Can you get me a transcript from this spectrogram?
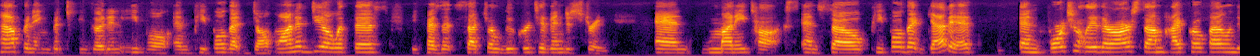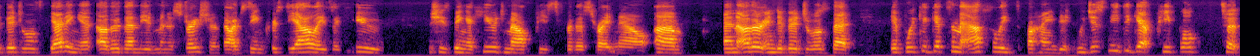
happening between good and evil and people that don't want to deal with this because it's such a lucrative industry and money talks. And so people that get it, and fortunately there are some high profile individuals getting it other than the administration. Now I've seen Kirstie Alley's a huge she's being a huge mouthpiece for this right now. Um, and other individuals that if we could get some athletes behind it we just need to get people to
